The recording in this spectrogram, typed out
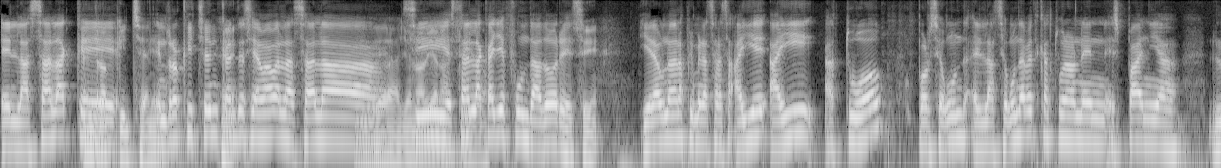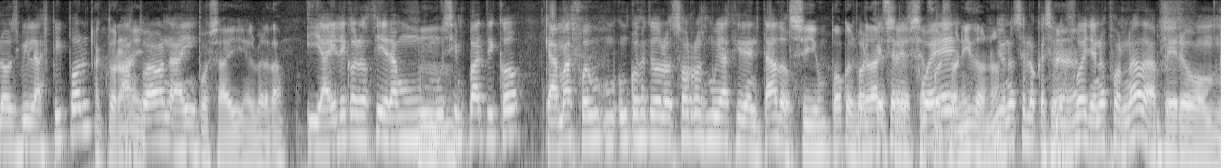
En la sala que. En Rock Kitchen. En Rock Kitchen, que Sí. antes se llamaba la sala. Ni idea, yo no sí, había está en la calle Fundadores. Sí. Y era una de las primeras salas. Ahí, ahí actuó por segunda. En la segunda vez que actuaron en España los Village People. Actuaron, ahí. Pues ahí, es verdad. Y ahí le conocí, era muy, muy simpático. Que además fue un, un concierto de los zorros muy accidentado. Sí, un poco, es verdad que se, se, le se fue el sonido, ¿no? Yo no sé lo que se le Eh. fue, yo no es por nada, pero mm,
